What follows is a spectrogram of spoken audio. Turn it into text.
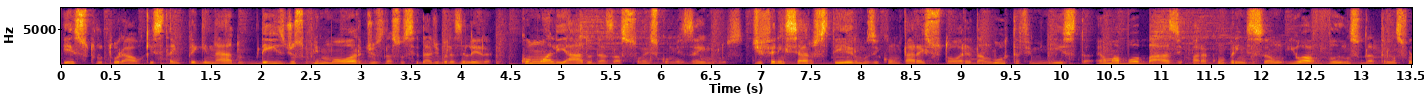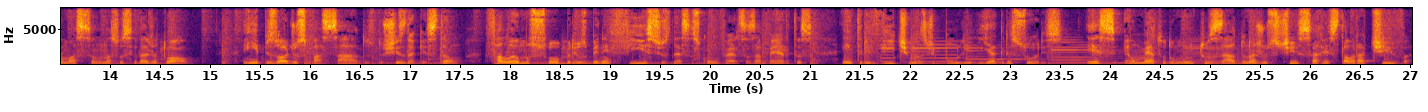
estrutural que está impregnado desde os primórdios da sociedade brasileira. Como um aliado das ações como exemplos, diferenciar os termos e contar a história da luta feminista é uma boa base para a compreensão e o avanço da transformação na sociedade atual. Em episódios passados do X da Questão, falamos sobre os benefícios dessas conversas abertas entre vítimas de bullying e agressores. Esse é um método muito usado na justiça restaurativa,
